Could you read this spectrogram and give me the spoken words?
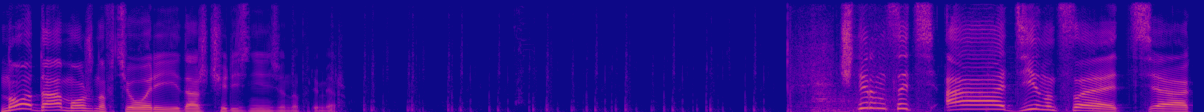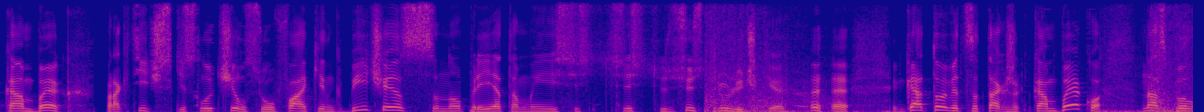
Но да, можно в теории и даже через ниндзю, например. 14-11. Э, камбэк практически случился у fucking bitches, но при этом и сестрюлечки готовятся также к камбэку. У нас был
